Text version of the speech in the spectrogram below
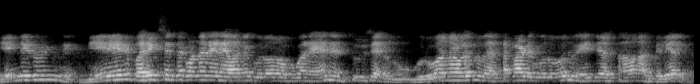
ఏం చేయడం ఏంటి? నేనేది పరీక్షించకుండా నేను ఎవరిని గురువుని ఒప్పుకోనే నేను చూశాను. నువ్వు గురువు అన్నావు నువ్వు ఎంతపాటి గురువు నువ్వు ఏం చేస్తున్నావో నాకు తెలియదు కదా.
